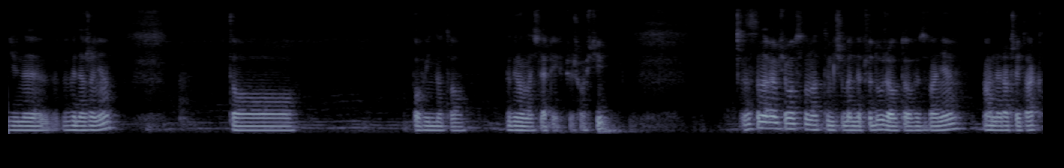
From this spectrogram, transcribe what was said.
dziwne wydarzenia, to powinno to wyglądać lepiej w przyszłości. Zastanawiam się mocno nad tym, czy będę przedłużał to wyzwanie, ale raczej tak.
